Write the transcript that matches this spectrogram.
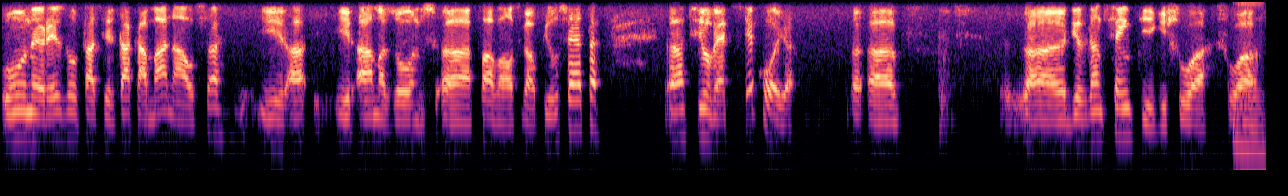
Un rezultāts ir tā, ka Manausa ir, ir Amazonas uh, pavalsts galvaspilsēta. Uh, cilvēki sekoja uh, uh, diezgan centīgi šo, šo mm.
